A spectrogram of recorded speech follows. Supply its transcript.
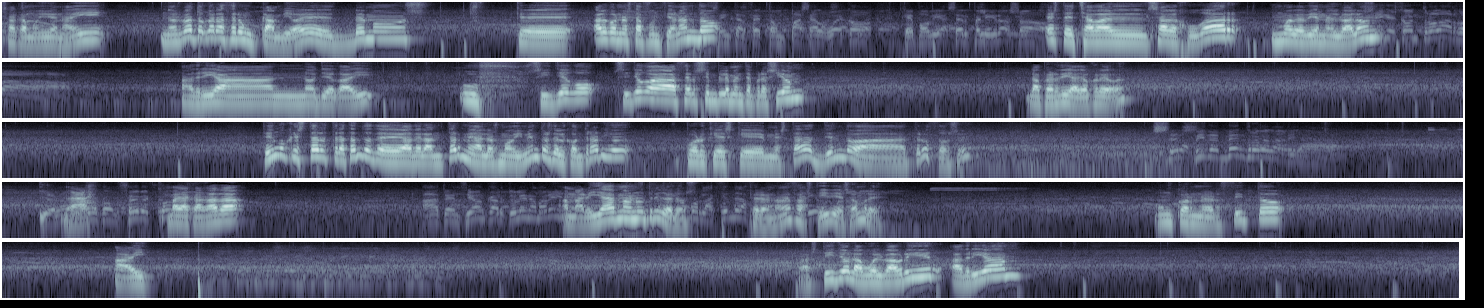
Saca muy bien ahí. Nos va a tocar hacer un cambio, ¿eh? Vemos que algo no está funcionando. Este chaval sabe jugar, mueve bien el balón. Adrián no llega ahí. Uf, si llego, si llego a hacer simplemente presión, la perdía, yo creo, ¿eh? Tengo que estar tratando de adelantarme a los movimientos del contrario porque es que me está yendo a trozos, ¿eh? Ah, vaya cagada. Amarilla Manu Trigueros. Pero no me fastidies, hombre. Un cornercito. Ahí. Castillo la vuelve a abrir. Adrián.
